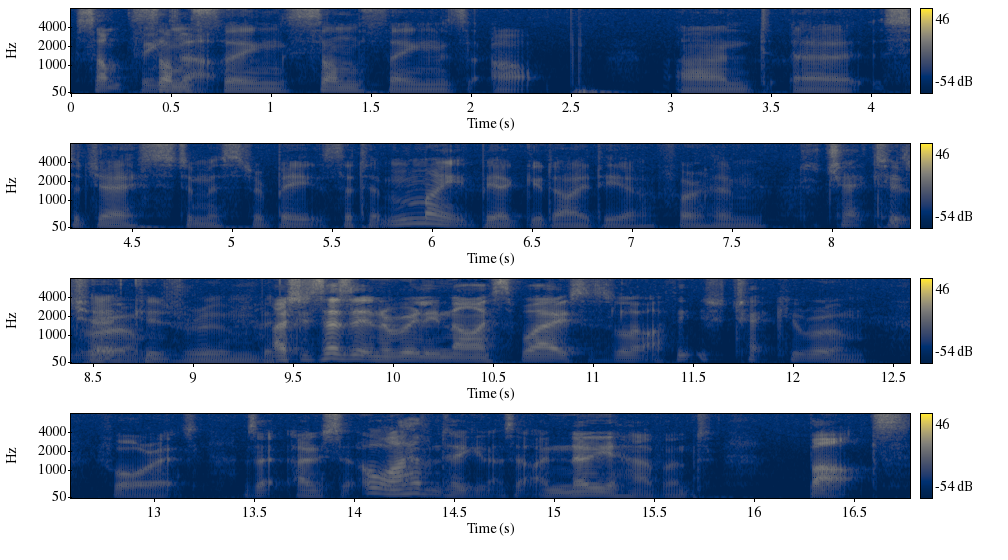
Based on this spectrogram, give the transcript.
something's up. something, something's up, and uh, suggests to Mr. Bates that it might be a good idea for him check to his check room. his room. bec- Actually, says it in a really nice way. She says, "Look, I think you should check your room for it." I said, and she said, "Oh, I haven't taken it." I said, "I know you haven't, but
